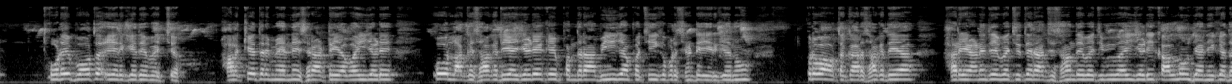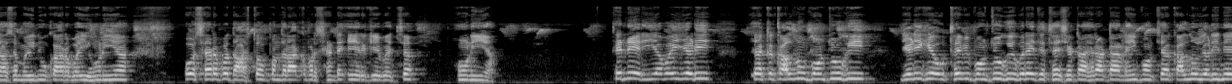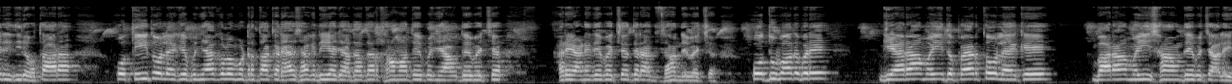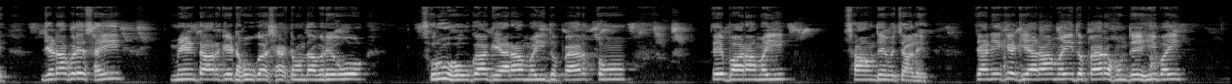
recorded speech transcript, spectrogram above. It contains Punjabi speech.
ਥੋੜੇ ਬਹੁਤ ਏਰੀਏ ਦੇ ਵਿੱਚ ਹਲਕੇ ਦਰਮਿਆਨੇ ਸਰਾਟੇ ਆ ਬਾਈ ਜਿਹੜੇ ਉਹ ਲੱਗ ਸਕਦੇ ਆ, ਜਿਹੜੇ ਕਿ 15 20 ਜਾਂ 25 ਕੁ ਪਰਸੈਂਟ ਏਰੀਏ ਨੂੰ ਪ੍ਰਭਾਵਿਤ ਕਰ ਸਕਦੇ ਆ। ਹਰਿਆਣੇ ਦੇ ਵਿੱਚ ਤੇ ਰਾਜਸਥਾਨ ਦੇ ਵਿੱਚ ਵੀ ਬਾਈ ਜਿਹੜੀ ਕੱਲ ਨੂੰ ਯਾਨੀ ਕਿ 10 ਮਈ ਨੂੰ ਕਾਰਵਾਈ ਹੋਣੀ ਆ ਉਹ ਸਿਰਫ 10 ਤੋਂ 15 ਕੁ ਪਰਸੈਂਟ ਏਰੀਏ ਵਿੱਚ ਹੋਣੀ ਆ। ਤੇ ਹਨੇਰੀ ਆ ਬਾਈ ਜਿਹੜੀ, ਇੱਕ ਕੱਲ ਨੂੰ ਪਹੁੰਚੂਗੀ, ਜਿਹੜੀ ਕਿ ਉੱਥੇ ਵੀ ਪਹੁੰਚੂਗੀ ਵੀਰੇ, ਜਿੱਥੇ ਛੱਟਾ ਛਰਾਟਾ ਨਹੀਂ ਪਹੁੰਚਿਆ। ਕੱਲ ਨੂੰ ਜਿਹੜੀ ਹਨੇਰੀ ਦੀ ਰਫ਼ਤਾਰ ਆ, ਉਹ 30 ਤੋਂ ਲੈ ਕੇ 50 ਕਿਲੋਮੀਟਰ ਤੱਕ ਰਹਿ ਸਕਦੀ ਆ, ਜ਼ਿਆਦਾਤਰ ਥਾਵਾਂ ਤੇ ਪੰਜਾਬ ਦੇ ਵਿੱਚ, ਹਰਿਆਣੇ ਦੇ ਵਿੱਚ ਤੇ ਰਾਜਸਥਾਨ ਦੇ ਵਿੱਚ। ਉਸ ਤੋਂ ਬਾਅਦ ਵੀਰੇ 11 ਮਈ ਦੁਪਹਿਰ ਤੋਂ ਲੈ ਕੇ 12 ਮਈ ਸ਼ਾਮ ਦੇ ਵਿਚਾਲੇ, ਜਿਹੜਾ ਵੀਰੇ ਸਹੀ ਮੇਨ ਟਾਰਗੇਟ ਹੋਊਗਾ ਸਿਸਟਮ ਦਾ ਵੀਰੇ, ਉਹ ਸ਼ੁਰੂ ਹੋਊਗਾ 11 ਮਈ ਦੁਪਹਿਰ ਤੋਂ ਤੇ 12 ਮਈ ਸ਼ਾਮ ਦੇ ਵਿਚਾਲੇ। ਯਾਨੀ ਕਿ 11 ਮਈ ਦੁਪਹਿਰ ਹੁੰਦੇ ਹੀ ਬਾਈ,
